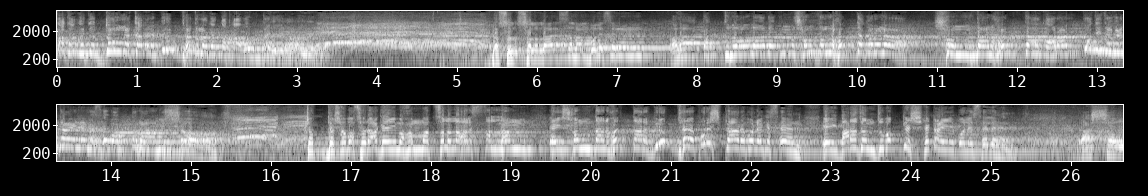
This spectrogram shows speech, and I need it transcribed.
তথাকথিত যৌনাচারের বিরুদ্ধে তোমাকে কথা বলতে হবে। রসুল সাল্লাম বলেছিলেন সন্তান হত্যা করো না। সন্তান হত্যা করার প্রতিযোগিতায় নেমেছে বর্তমান বিশ্ব। চোদ্দশো বছর আগেই মোহাম্মদ সাল্লাম এই সন্তান হত্যার বিরুদ্ধে পরিষ্কার বলে গেছেন। এই বারো জন যুবককে সেটাই বলেছিলেন। রাজশাহী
